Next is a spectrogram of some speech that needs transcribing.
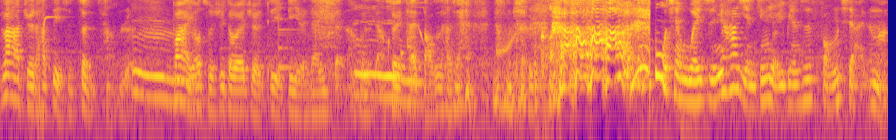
让他觉得他自己是正常人，不然以后出去都会觉得自己低人家一等啊，或者这样，所以才导致他现在那么乐观。目前为止，因为他眼睛有一边是缝起来的嘛，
